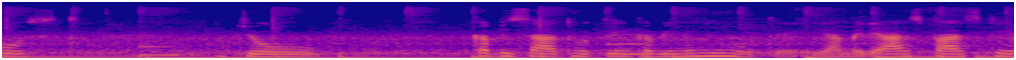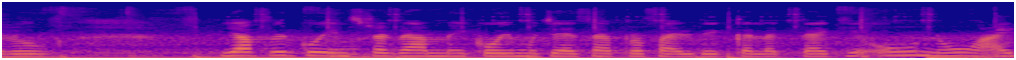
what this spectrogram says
दोस्त। जो कभी साथ होते हैं कभी नहीं होते या मेरे आसपास के लोग या फिर कोई इंस्टाग्राम में कोई मुझे ऐसा प्रोफ़ाइल देख कर लगता है कि ओ no I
